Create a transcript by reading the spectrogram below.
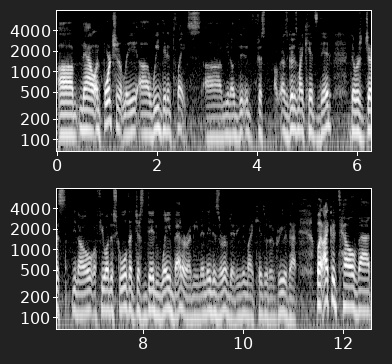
now, unfortunately, uh, we didn't place. you know, th- just as good as my kids did, there was just, you know, a few other schools that just did way better. I mean, and they deserved it. Even my kids would agree with that. But I could tell that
